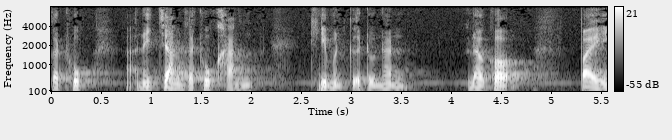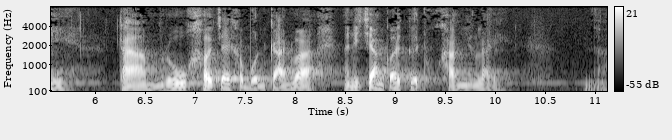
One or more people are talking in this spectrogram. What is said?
กับทุกข์อันนี้จังกับทุกขังที่มันเกิดตรงนั้น แล้วก็ไปตามรู้เข้าใจขบวนการว่าอันนี้จังก็ให้เกิดทุกขังอย่างไรนะ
